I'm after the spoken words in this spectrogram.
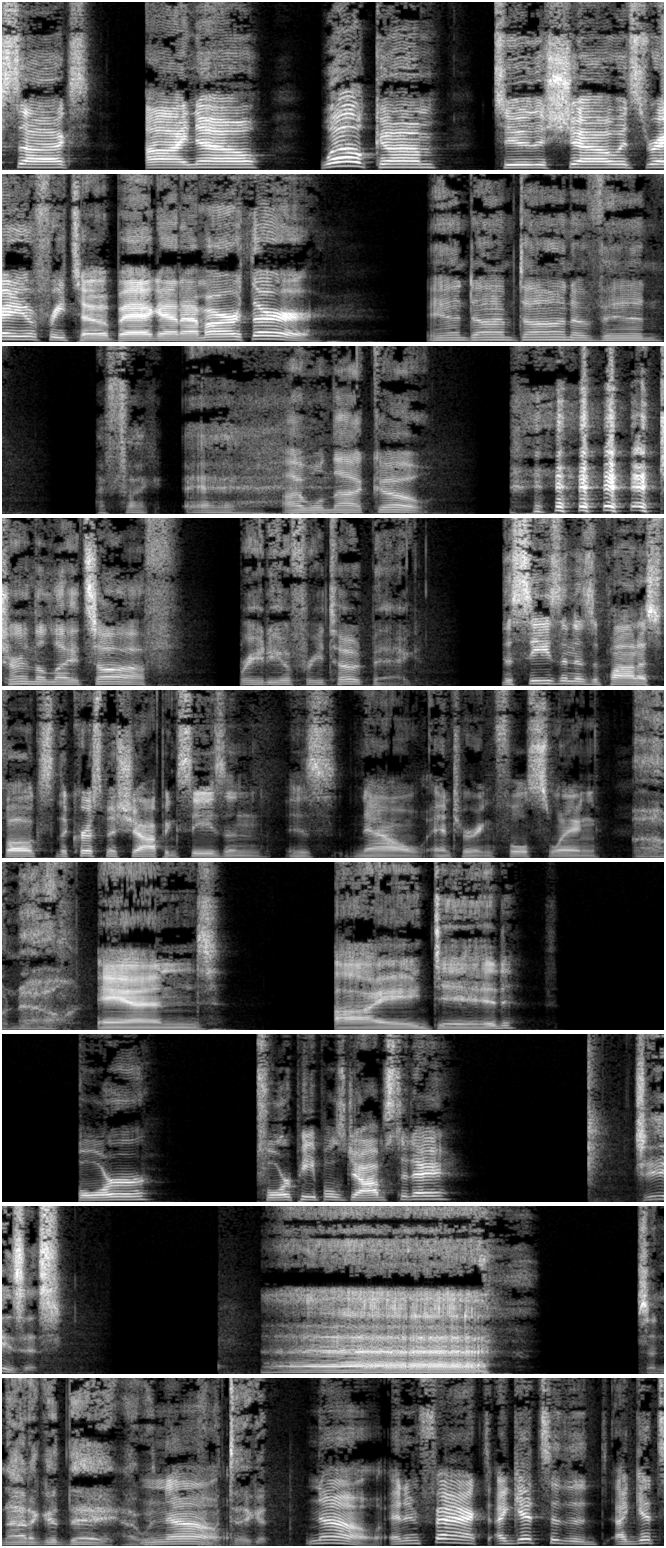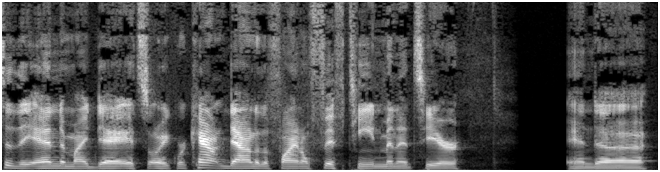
Work sucks. I know. Welcome to the show. It's Radio Free Tote Bag, and I'm Arthur. And I'm Donovan. I fuck. Uh. I will not go. Turn the lights off. Radio free tote bag. the season is upon us, folks. The Christmas shopping season is now entering full swing, Oh no. and I did four four people's jobs today. Jesus. Uh, So not a good day. I would, I No. would take it. no, and in fact, I get to the I get to the end of my day. It's like we're counting down to the final fifteen minutes here, and uh,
